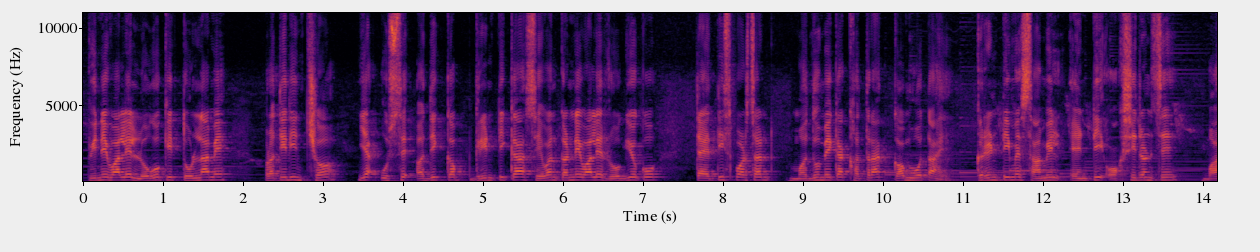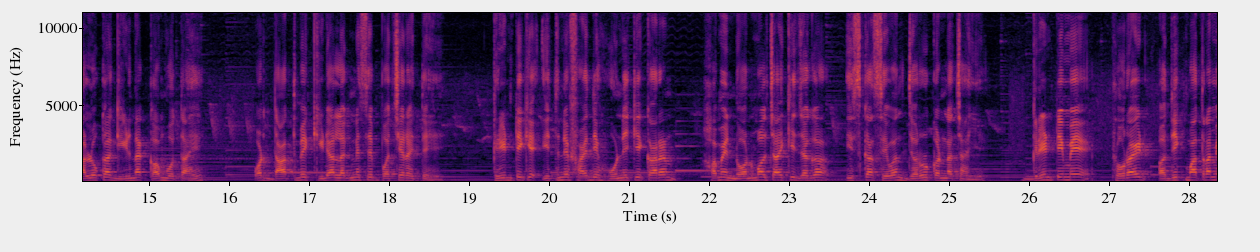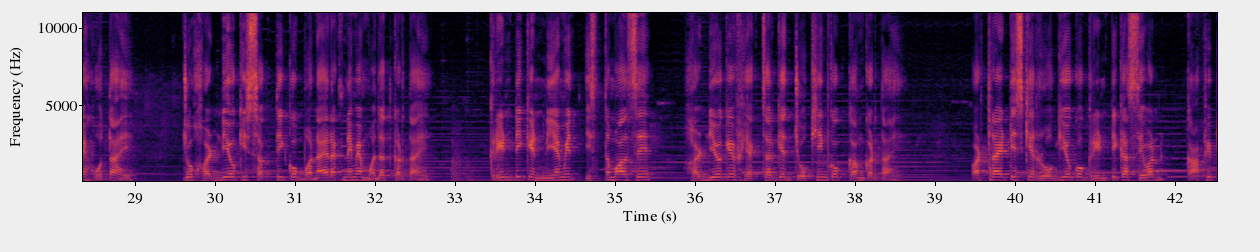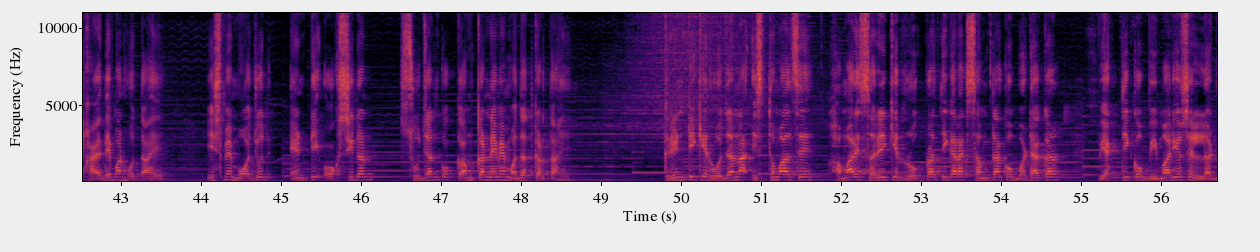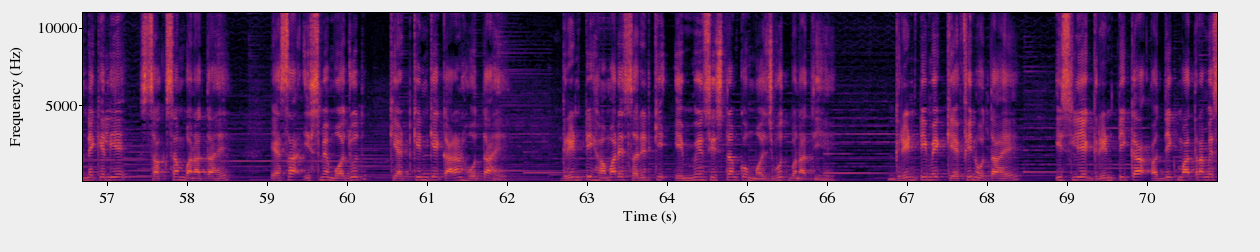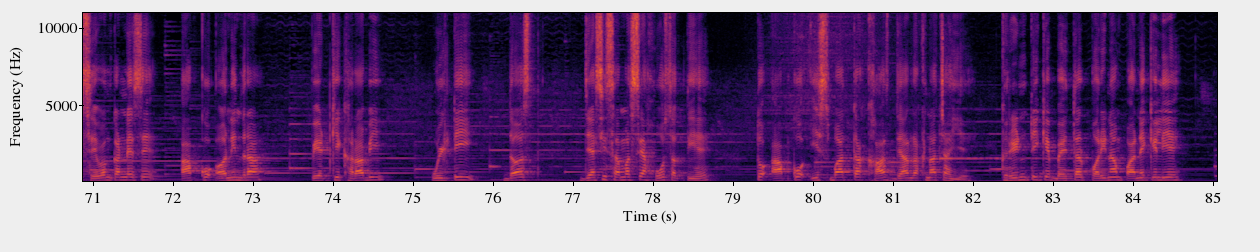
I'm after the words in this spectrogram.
पीने वाले लोगों की तुलना में प्रतिदिन छः या उससे अधिक कप ग्रीन टी का सेवन करने वाले रोगियों को 33 परसेंट मधुमेह का खतरा कम होता है। ग्रीन टी में शामिल एंटीऑक्सीडेंट से बालों का गिरना कम होता है और दांत में कीड़ा लगने से बचे रहते हैं। ग्रीन टी के इतने फ़ायदे होने के कारण हमें नॉर्मल चाय की जगह इसका सेवन ज़रूर करना चाहिए। ग्रीन टी में फ्लोराइड अधिक मात्रा में होता है जो हड्डियों की शक्ति को बनाए रखने में मदद करता है। ग्रीन टी के नियमित इस्तेमाल से हड्डियों के फ्रैक्चर के जोखिम को कम करता है। अर्थराइटिस के रोगियों को ग्रीन टी का सेवन काफ़ी फ़ायदेमंद होता है। इसमें मौजूद एंटीऑक्सीडेंट सूजन को कम करने में मदद करता है। ग्रीन टी के रोज़ाना इस्तेमाल से हमारे शरीर की रोग प्रतिकारक क्षमता को बढ़ाकर व्यक्ति को बीमारियों से लड़ने के लिए सक्षम बनाता है। ऐसा इसमें मौजूद कैटकिन के कारण होता है। ग्रीन टी हमारे शरीर की इम्यून सिस्टम को मज़बूत बनाती है। ग्रीन टी में कैफीन होता है, इसलिए ग्रीन टी का अधिक मात्रा में सेवन करने से आपको अनिंद्रा, पेट की खराबी, उल्टी, दस्त जैसी समस्या हो सकती है तो आपको इस बात का खास ध्यान रखना चाहिए। ग्रीन टी के बेहतर परिणाम पाने के लिए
